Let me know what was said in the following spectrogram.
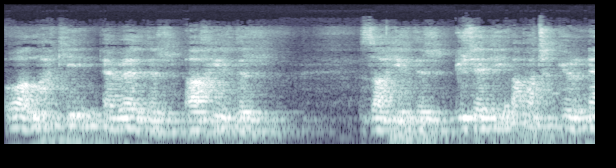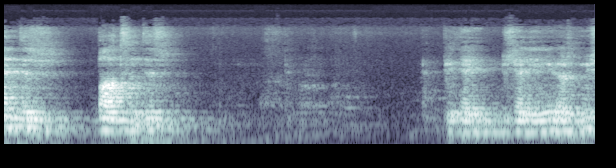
O Allah ki evveldir, ahirdir, zahirdir, güzelliği apaçık görünendir, batındır. Bir de güzelliğini örtmüş,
